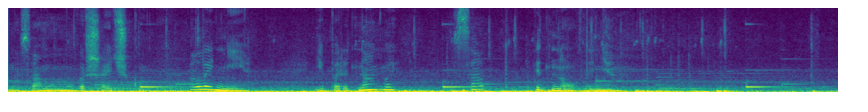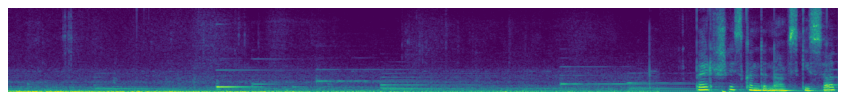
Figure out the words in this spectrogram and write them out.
на самому вершечку. Але ні. І перед нами сад відновлення. Перший скандинавський сад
